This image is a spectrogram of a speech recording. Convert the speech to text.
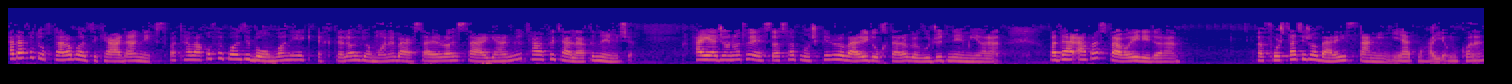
هدف دخترها بازی کردن نیست و توقف بازی به عنوان یک اختلال یا مانع بر سر راه سرگرمی و تفریح تلقی نمیشه. هیجانات و احساسات مشکلی رو برای دخترها به وجود نمیارن و در عوض فوایدی دارن و فرصتی را برای صمیمیت مهیا می‌کنن.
